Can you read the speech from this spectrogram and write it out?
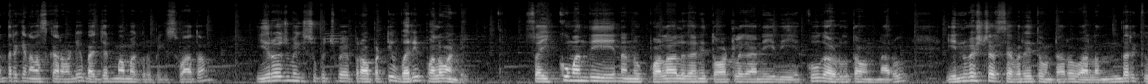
అందరికీ నమస్కారం అండి. బడ్జెట్ మామ గ్రూప్కి స్వాగతం. ఈరోజు మీకు చూపించబోయే ప్రాపర్టీ వరి పొలం అండి. సో ఎక్కువ మంది నన్ను పొలాలు కానీ తోటలు కానీ ఇవి ఎక్కువగా అడుగుతూ ఉంటున్నారు. ఇన్వెస్టర్స్ ఎవరైతే ఉంటారో వాళ్ళందరికీ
